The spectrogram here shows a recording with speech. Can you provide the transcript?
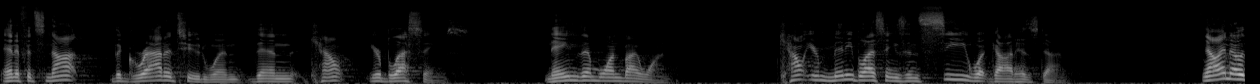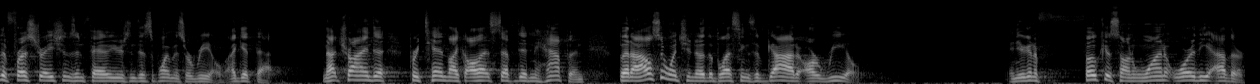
And if it's not the gratitude one, then count your blessings. Name them one by one. Count your many blessings and see what God has done. Now, I know the frustrations and failures and disappointments are real. I get that. Not trying to pretend like all that stuff didn't happen, but I also want you to know the blessings of God are real. And you're going to focus on one or the other.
